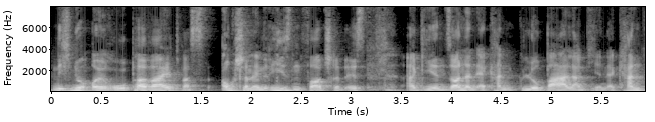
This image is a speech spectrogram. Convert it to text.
nicht nur europaweit, was auch schon ein Riesenfortschritt ist, agieren, sondern er kann global agieren. Er kann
